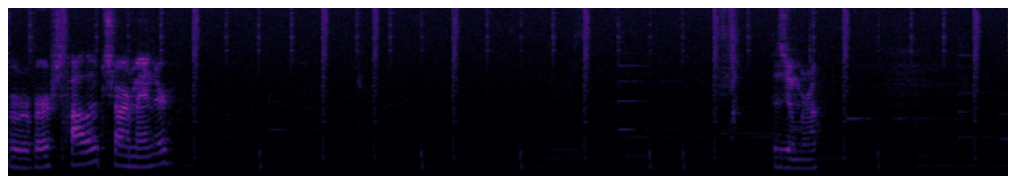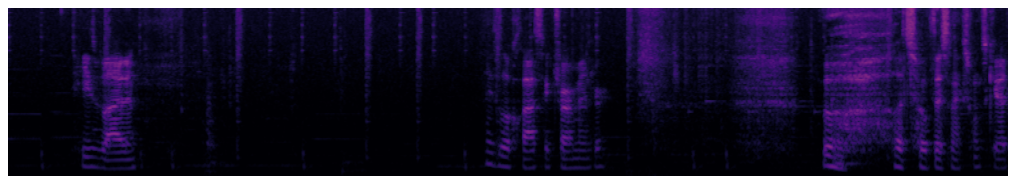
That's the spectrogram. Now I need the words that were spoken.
a Reverse Holo Charmander, Azumarill. He's vibing. Nice little classic Charmander. Ooh, let's hope this next one's good.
